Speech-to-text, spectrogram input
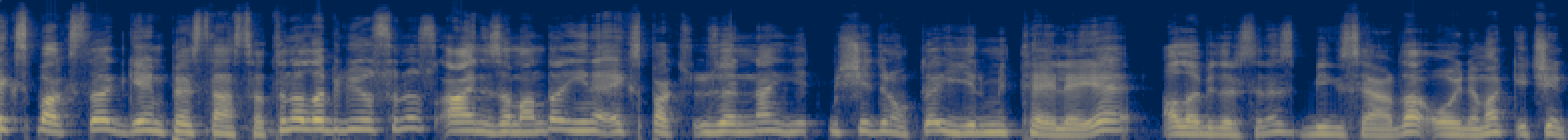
Xbox'ta Game Pass'ten satın alabiliyorsunuz. Aynı zamanda yine Xbox üzerinden 77.20 TL'ye alabilirsiniz bilgisayarda oynamak için.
